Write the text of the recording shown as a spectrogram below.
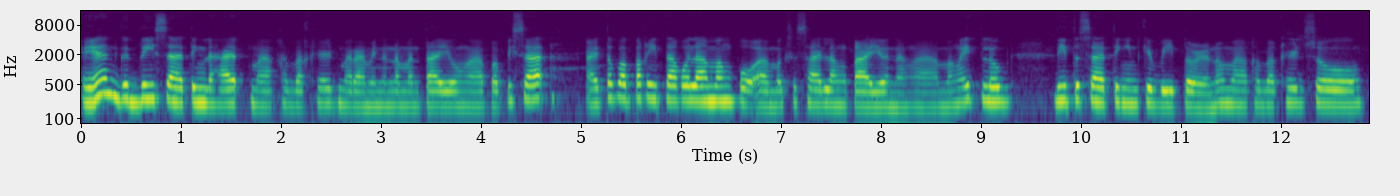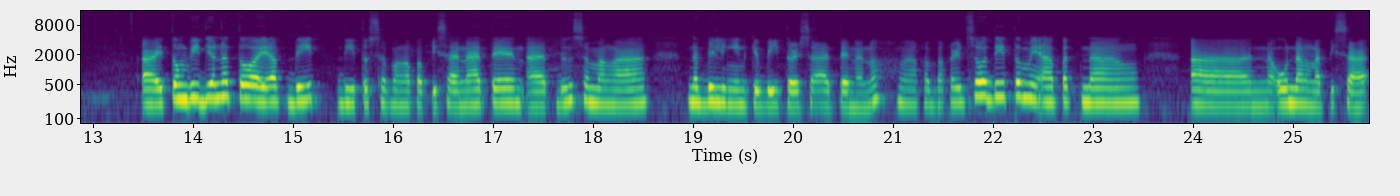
Ayan, good day sa ating lahat mga kabakyard. Marami na naman tayong uh, papisa. Uh, ito papakita ko lamang po, uh, magsasalang tayo ng uh, mga itlog dito sa ating incubator, ano, mga kabakyard. So, uh, itong video na to ay update dito sa mga papisa natin at dun sa mga nabiling incubator sa atin, ano, mga kabakyard. So, dito may apat ng uh, na unang napisa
